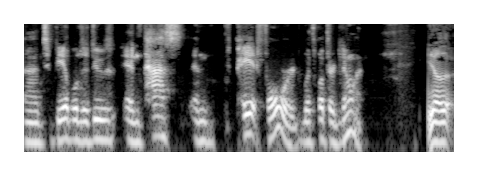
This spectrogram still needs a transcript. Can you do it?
uh, to be able to do and pass and pay it forward with what they're doing You know,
